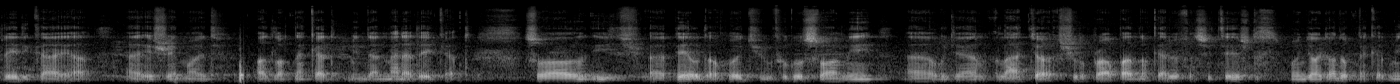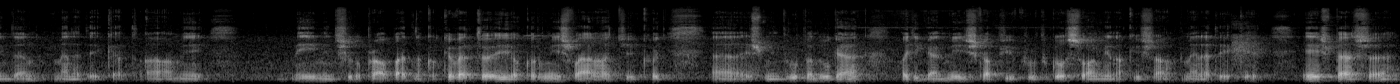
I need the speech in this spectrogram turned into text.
prédikáljál, és én majd adlak neked minden menedéket. Szóval így példa, hogy Rupa Goswami ugye látja Sula Prabhupádnak erőfeszítést, mondja, hogy adok neked minden menedéket, ami mi, mint Sula a követői, akkor mi is várhatjuk, hogy, és mint Rupa Nugák, hogy igen, mi is kapjuk Rupa Goswami-nak is a menedékét. És persze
